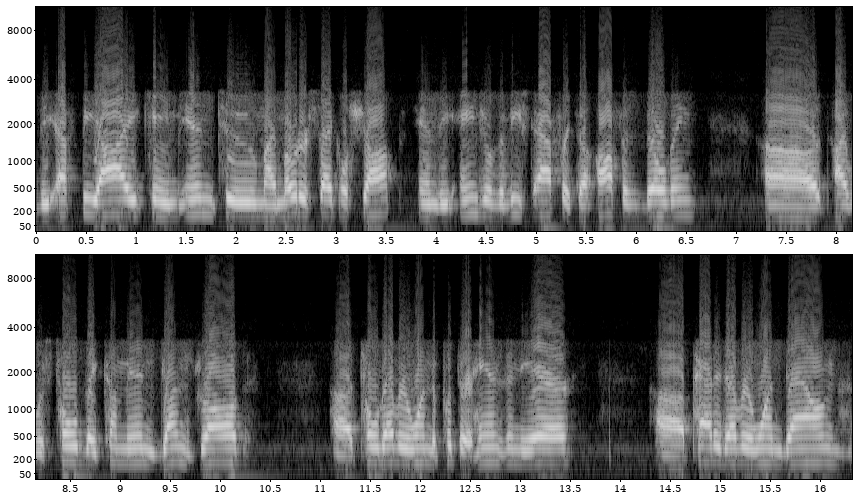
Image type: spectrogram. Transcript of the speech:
The FBI came into my motorcycle shop in the Angels of East Africa office building. Uh, I was told they come in, guns drawn, uh, told everyone to put their hands in the air, uh, patted everyone down.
